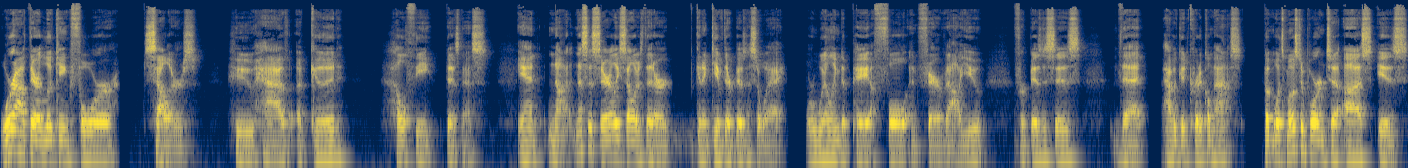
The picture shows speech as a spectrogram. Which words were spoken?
We're out there looking for sellers who have a good, healthy business and not necessarily sellers that are going to give their business away. We're willing to pay a full and fair value for businesses that have a good critical mass. But what's most important to us is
